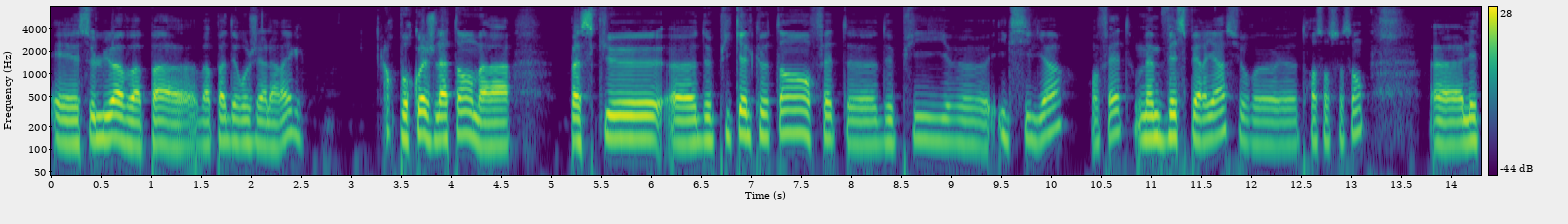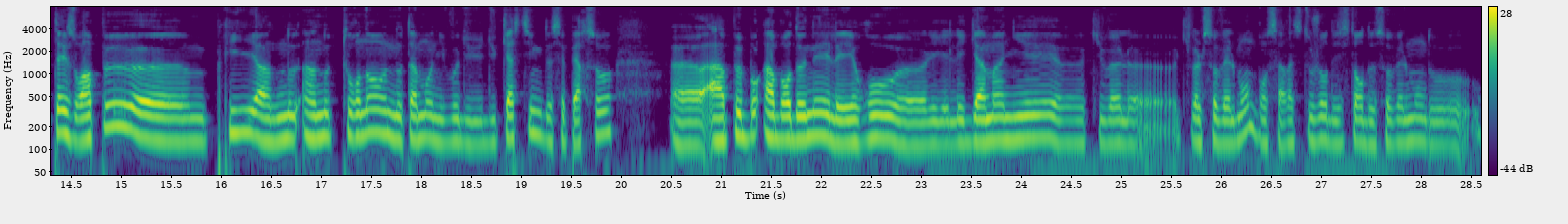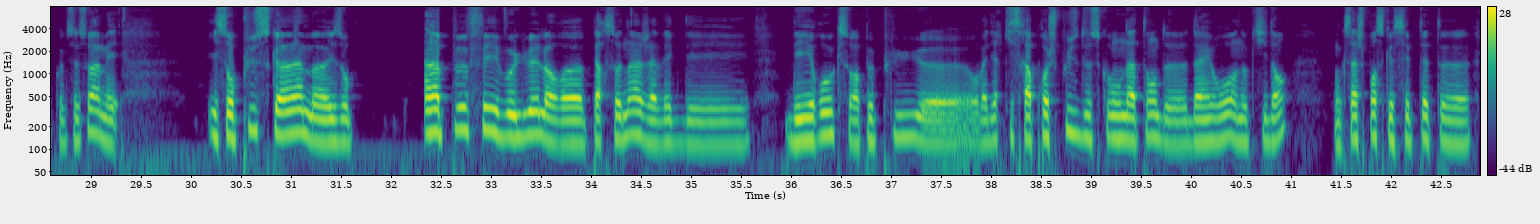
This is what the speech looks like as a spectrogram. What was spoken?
et celui-là va pas va pas déroger à la règle. Alors pourquoi je l'attends? Bah parce que euh, depuis quelque temps en fait euh, depuis euh, Xilia en fait, même Vesperia sur 360 les Tales ont un peu pris un, autre tournant, notamment au niveau du, du casting de ces persos, a un peu abandonné les héros, les, les, gamins niais qui veulent qui veulent sauver le monde. Bon, ça reste toujours des histoires de sauver le monde ou, ou quoi que ce soit, mais ils sont plus quand même, euh, ils ont un peu fait évoluer leur euh, personnage avec des des héros qui sont un peu plus, euh, on va dire, qui se rapprochent plus de ce qu'on attend d'un héros en Occident. Donc ça, je pense que c'est peut-être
